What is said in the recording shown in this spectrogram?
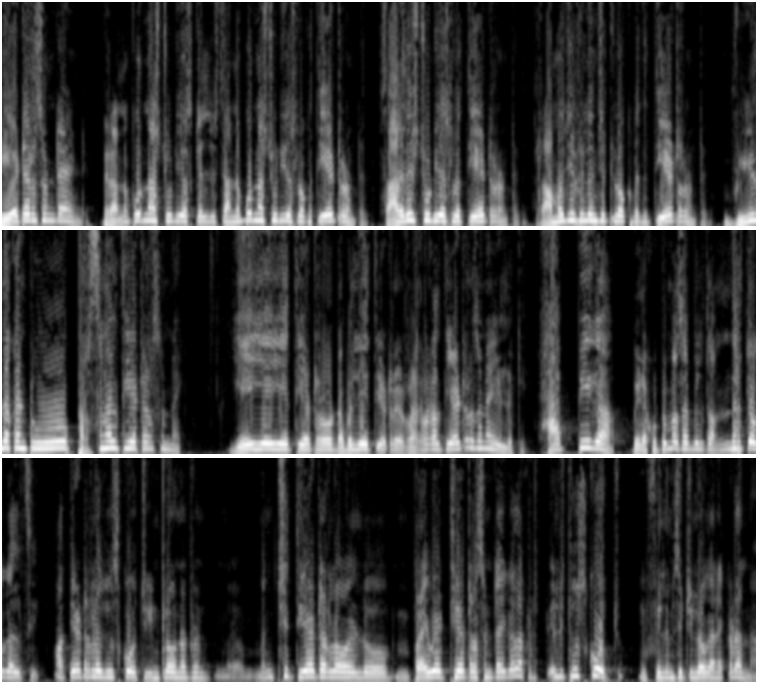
థియేటర్స్ ఉంటాయండి. మీరు అన్నపూర్ణ స్టూడియోస్కి వెళ్ళి చూస్తే అన్నపూర్ణ స్టూడియోస్లో ఒక థియేటర్ ఉంటుంది. సారథి స్టూడియోస్లో థియేటర్ ఉంటుంది. రామోజీ ఫిలిం సిటీలో ఒక పెద్ద థియేటర్ ఉంటుంది. వీళ్ళకంటూ పర్సనల్ థియేటర్స్ ఉన్నాయి. A A A theatre double A theatre రకరకాల థియేటర్స్ ఉన్నాయి వీళ్ళకి. హ్యాపీగా వీళ్ళ కుటుంబ సభ్యులతో అందరితో కలిసి ఆ థియేటర్లో చూసుకోవచ్చు. ఇంట్లో ఉన్నటువంటి మంచి థియేటర్లో వాళ్ళు ప్రైవేట్ థియేటర్స్ ఉంటాయి కదా అక్కడ వెళ్ళి చూసుకోవచ్చు. ఈ ఫిలిం సిటీలో కానీ ఎక్కడన్నా.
